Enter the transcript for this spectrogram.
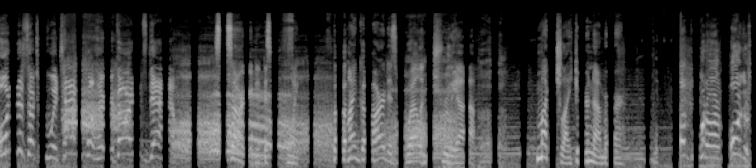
Orders are to attack while her guard's down. Sorry to disappoint, but my guard is well and truly up. Much like your number. Orders.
